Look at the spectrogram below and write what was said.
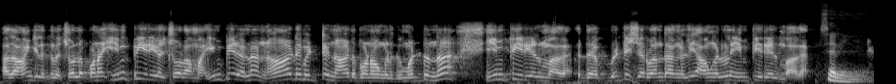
அது ஆங்கிலத்துல சொல்ல போனா இம்பீரியல் சோழாமா இம்பீரியல்னா நாடு விட்டு நாடு போனவங்களுக்கு மட்டும்தான் இம்பீரியல்பாக இந்த பிரிட்டிஷர் வந்தாங்க இல்லையா அவங்க எல்லாம் இம்பீரியல்பாக சரிங்க.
